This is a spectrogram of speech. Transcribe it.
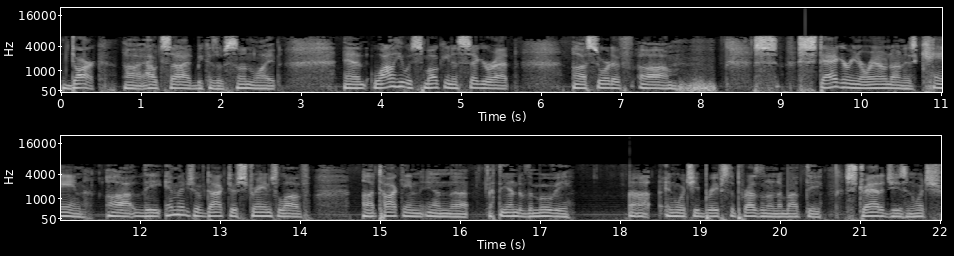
dark uh, outside because of sunlight. And while he was smoking a cigarette, uh, sort of um, s- staggering around on his cane, uh, the image of Doctor Strangelove uh, talking in uh, at the end of the movie, uh, in which he briefs the president about the strategies in which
